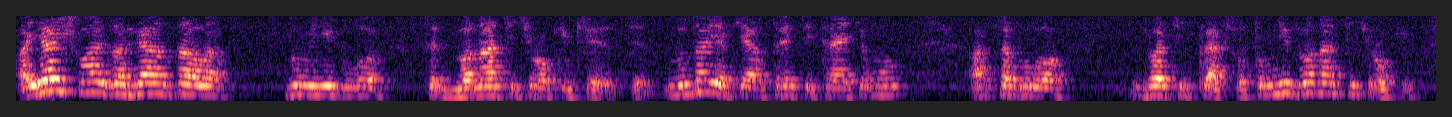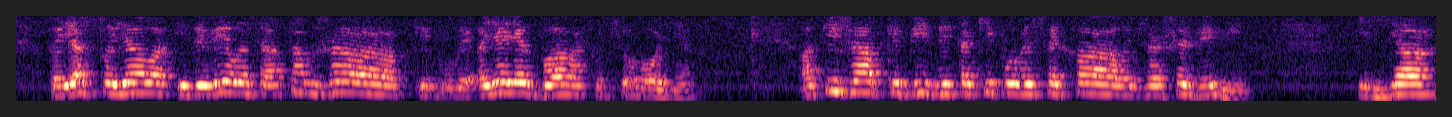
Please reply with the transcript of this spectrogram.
А я йшла і заглядала, ну мені було це 12 років, чи, чи ну так, як я в 33-му, а це було 21-го, то мені 12 років. То я стояла і дивилася, а там жабки були, а я як бачу сьогодні. А ті жабки бідні такі повисихали, вже ще живі. І я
